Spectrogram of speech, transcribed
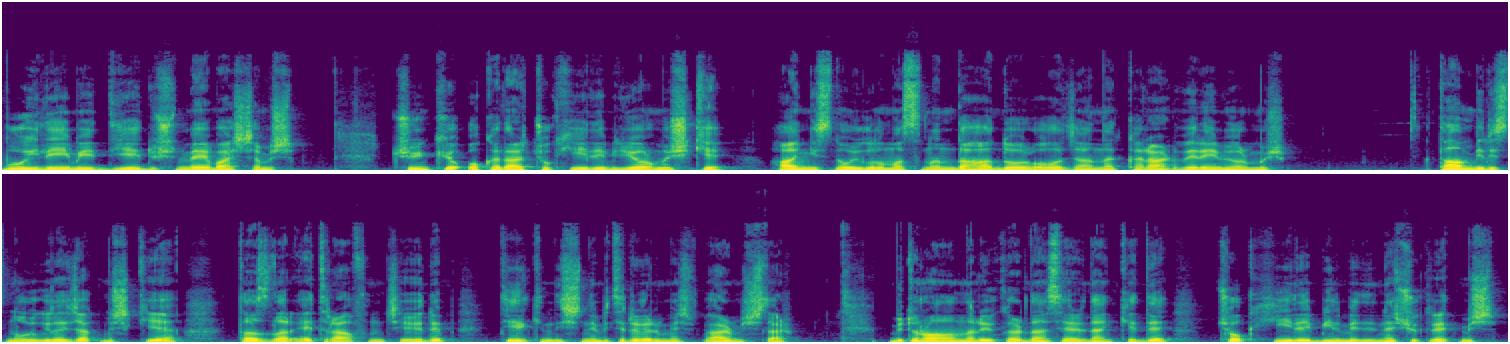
bu hileyi mi diye düşünmeye başlamış. Çünkü o kadar çok hile biliyormuş ki hangisini uygulamasının daha doğru olacağına karar veremiyormuş. Tam birisini uygulayacakmış ki tazılar etrafını çevirip tilkinin işini bitirivermiş vermişler. Bütün olanları yukarıdan seyreden kedi çok hile bilmediğine şükretmiş.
